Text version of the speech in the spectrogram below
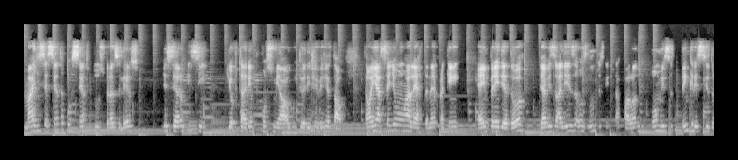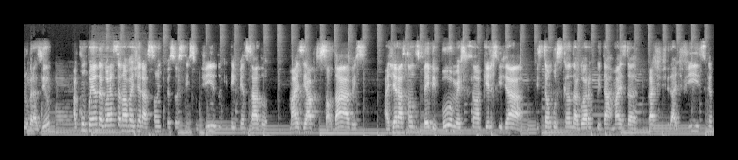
mais de 60% dos brasileiros disseram que sim, que optariam por consumir algo de origem vegetal. Então aí acende um alerta, né, para quem é empreendedor, já visualiza os números que a gente está falando e como isso tem crescido no Brasil, acompanhando agora essa nova geração de pessoas que tem surgido, que tem pensado mais em hábitos saudáveis, a geração dos baby boomers, que são aqueles que já estão buscando agora cuidar mais da, da atividade física.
